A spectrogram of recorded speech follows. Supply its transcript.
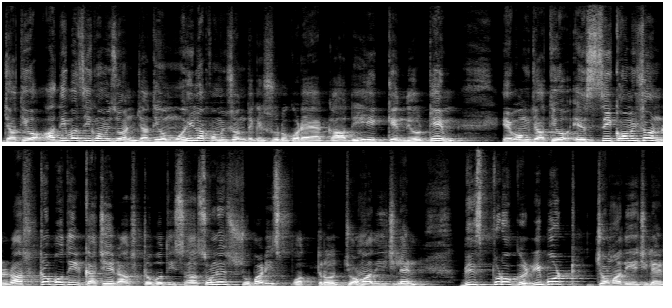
জাতীয় আদিবাসী কমিশন, জাতীয় মহিলা কমিশন থেকে শুরু করে একাধিক কেন্দ্রীয় টিম এবং জাতীয় এসসি কমিশন রাষ্ট্রপতির কাছে রাষ্ট্রপতি শাসনের সুপারিশপত্র জমা দিয়েছিলেন, বিস্ফোরক রিপোর্ট জমা দিয়েছিলেন।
